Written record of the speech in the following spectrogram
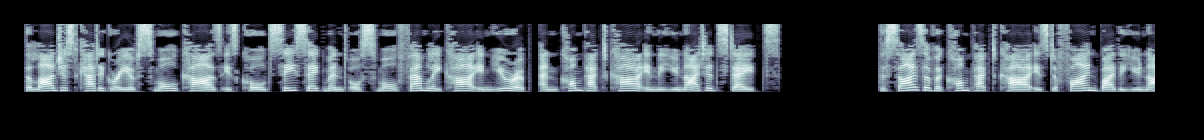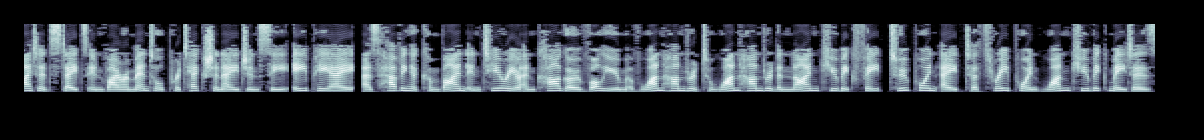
The largest category of small cars is called C segment or small family car in Europe and compact car in the United States. The size of a compact car is defined by the United States Environmental Protection Agency EPA, as having a combined interior and cargo volume of 100 to 109 cubic feet 2.8 to 3.1 cubic meters.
